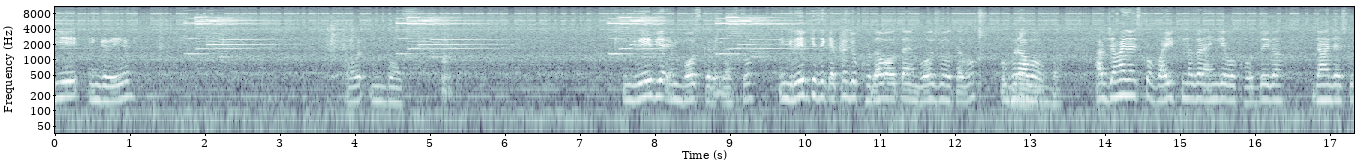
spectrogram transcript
ये इंग्रेव और इम्बॉस इंग्रेव या एम्बॉस करेगा उसको। इंग्रेव किसे कहते हैं जो खुदा हुआ होता है एम्बॉस जो होता है वो उभरा हुआ होता है। अब जहाँ जहाँ इसको वाइट नज़र आएँगे वो खोद देगा। जहाँ जहाँ इसको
